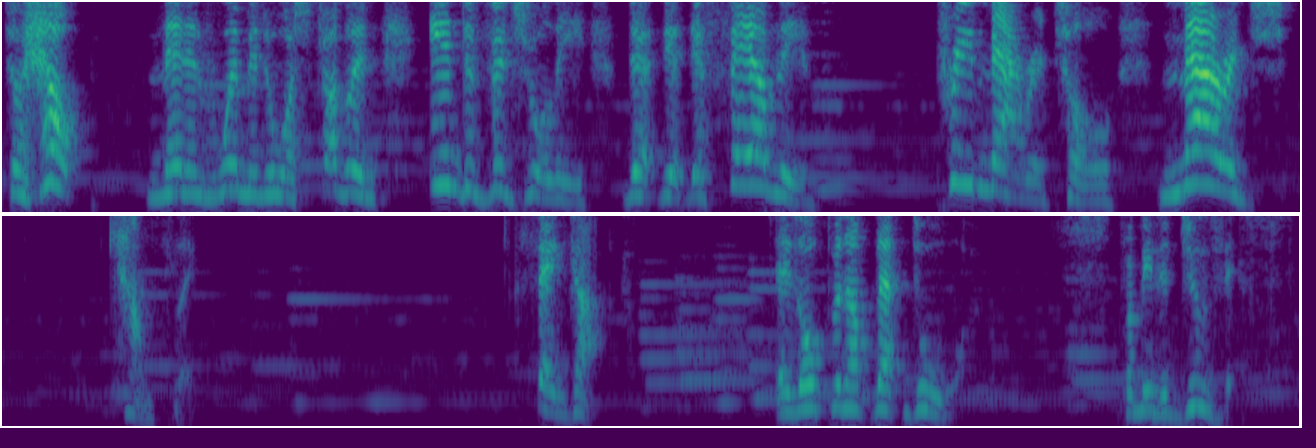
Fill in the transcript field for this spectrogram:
to help men and women who are struggling individually, their, their, their families, premarital, marriage counseling. Thank God. Has opened up that door for me to do this.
